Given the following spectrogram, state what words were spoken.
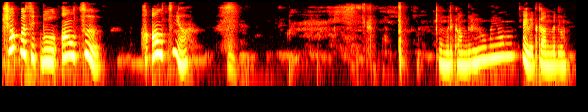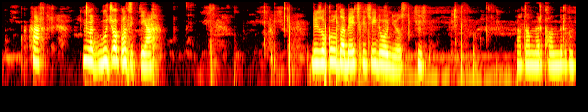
Çok basit bu. 6. 6 ya. Onları kandırıyor muyum? Evet kandırdım. Ha. Bu çok basitti ya. Biz okulda 5 kişiyle oynuyoruz. Adamları kandırdım.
